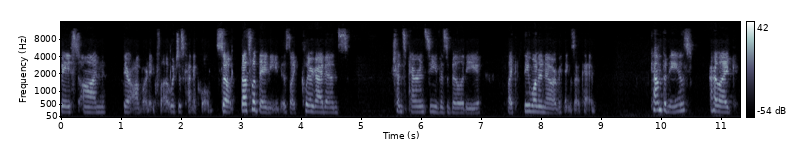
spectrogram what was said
based on their onboarding flow, which is kind of cool. So that's what they need is like clear guidance, transparency, visibility. Like they want to know everything's okay. Companies are like,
